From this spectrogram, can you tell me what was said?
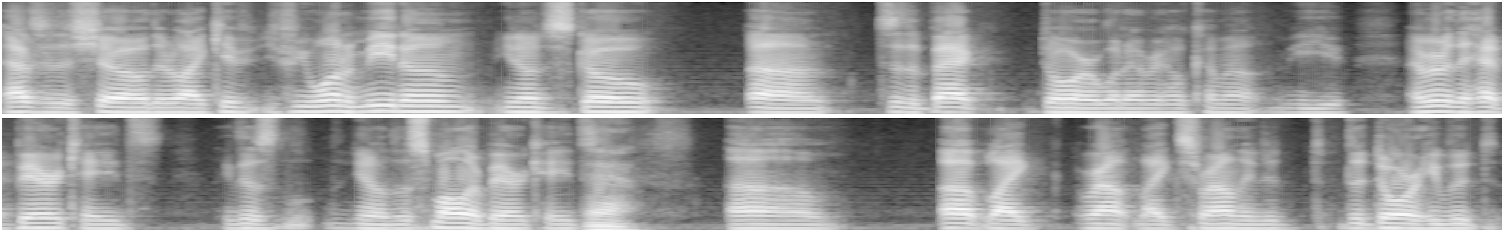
after the show, they're like, if, if you want to meet him, you know, just go uh, to the back door or whatever. He'll come out and meet you. I remember they had barricades, like those, you know, the smaller barricades Yeah. up, like around, like surrounding the, the door he would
